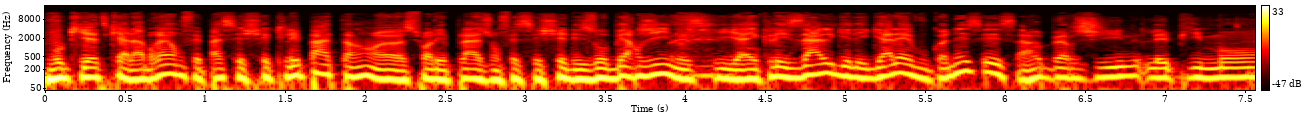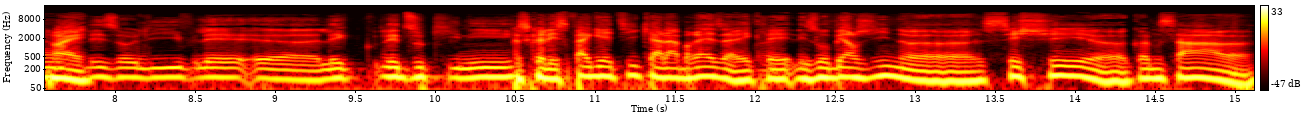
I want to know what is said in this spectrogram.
Vous qui êtes calabrais, on fait pas sécher que les pâtes hein, euh, sur les plages, on fait sécher des aubergines aussi, avec les algues et les galets, vous connaissez ça? Aubergines, les piments, Ouais. les olives, les, euh, les, les zucchini. Parce que les spaghettis calabraises avec les, les aubergines euh, séchées comme ça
